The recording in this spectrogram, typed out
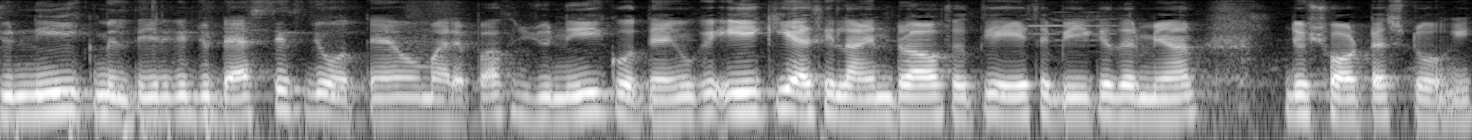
यूनिक मिलती है जो डेस्टिक्स जो होते हैं, वो हमारे पास यूनिक होते हैं, क्योंकि एक ही ऐसी लाइन ड्रा हो सकती है ए से बी के दरमियान जो शॉर्टेस्ट होगी।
